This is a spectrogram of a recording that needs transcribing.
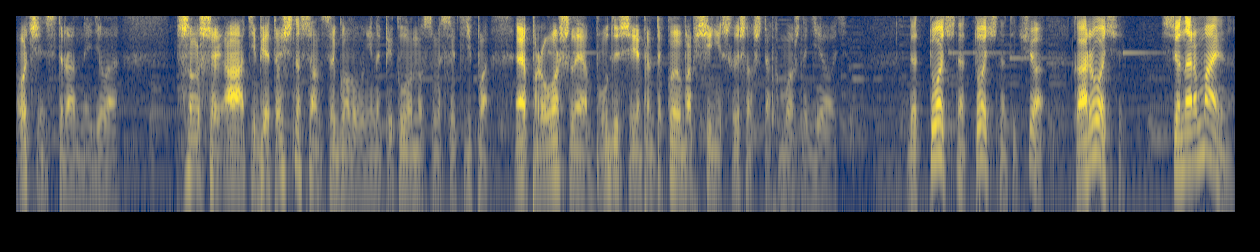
-м. Очень странные дела. Слушай, а тебе точно солнце голову не напекло? Ну, в смысле, типа, э, прошлое, будущее. Я про такое вообще не слышал, что так можно делать. Да точно, точно, ты чё? Короче, все нормально.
